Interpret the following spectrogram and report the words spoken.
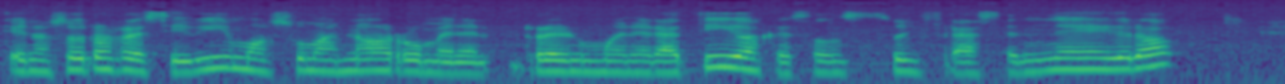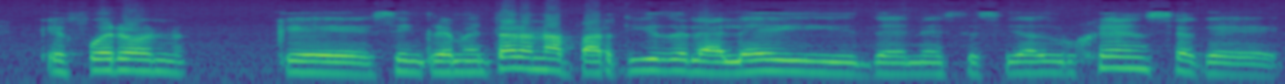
que nosotros recibimos, sumas no remunerativas, que son cifras en negro, que fueron que se incrementaron a partir de la ley de necesidad de urgencia que,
